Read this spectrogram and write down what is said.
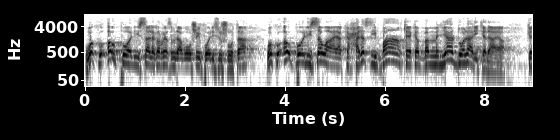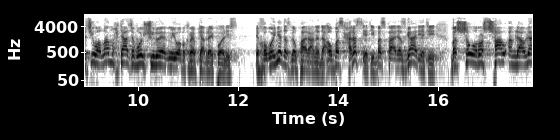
وەکو ئەو پۆلیسە، لەگەڵ ڕێزم دا بۆ وشەی پۆلیس و شوڕتە، وەکو ئەو پۆلیسە وایە کە حەرەسی بانقێکە بە ملیار دۆلاری تێدایە، کەچی وەڵڵا موحتاجە بۆی کیلۆیەک میوە بکڕێ بکا برای پۆلیس. ئێ خۆ بۆی نیە دەست لەو پارانەدا، ئەو بەس حەرەسیەتی، بەس پارێزگاریەتی، بەس شەو و ڕۆژ چاو ئەملاولا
